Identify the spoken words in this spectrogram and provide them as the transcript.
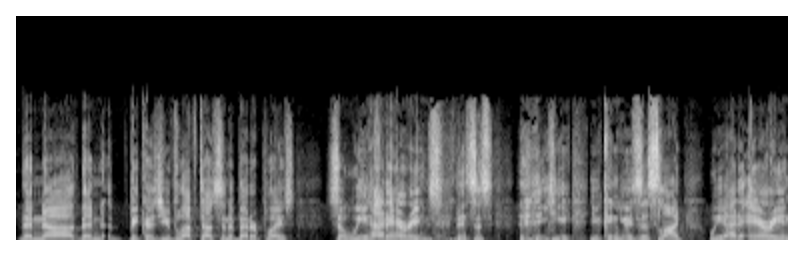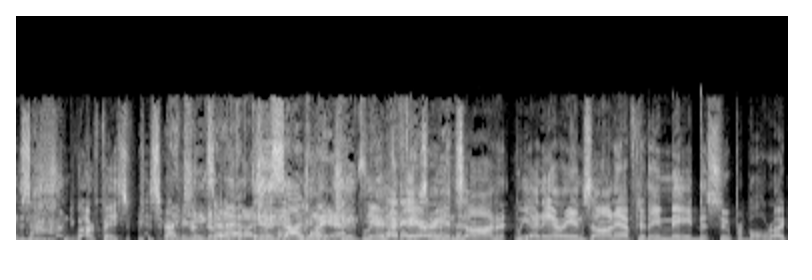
than uh, than because you've left us in a better place. So we had Arians. This is you, you can use this line. We had Arians on. Our face is hurting. My hurting. cheeks right are. I now. have to massage my Yeah. cheeks. We had My face hurts. Arians on. We had Arians on after they made the Super Bowl, right?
